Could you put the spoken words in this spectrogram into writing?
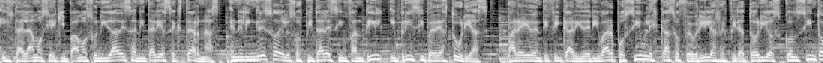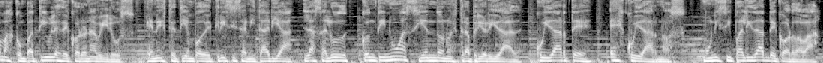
Instalamos y equipamos unidades sanitarias externas en el ingreso de los hospitales Infantil y Príncipe de Asturias para identificar y derivar posibles casos febriles respiratorios con síntomas compatibles de coronavirus. En este tiempo de crisis sanitaria, la salud continúa siendo nuestra prioridad. Cuidarte es cuidarnos. Municipalidad de Córdoba.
